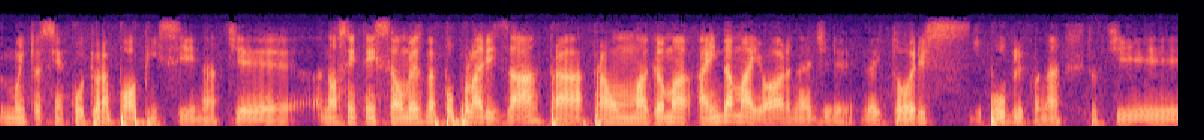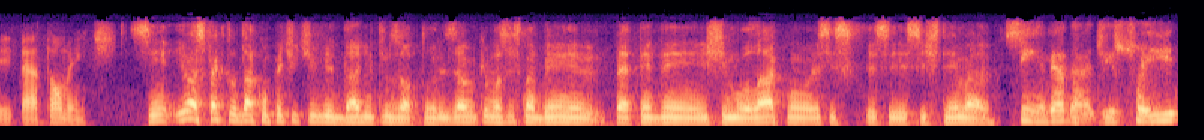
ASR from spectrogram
muito assim a cultura pop em si, né? Que a nossa intenção mesmo é popularizar para uma gama ainda maior, né? De leitores, de público, né? Do que é atualmente. Sim, e o aspecto da competitividade entre os autores é o que vocês também pretendem estimular com esse, esse sistema? Sim, é verdade. Isso aí,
